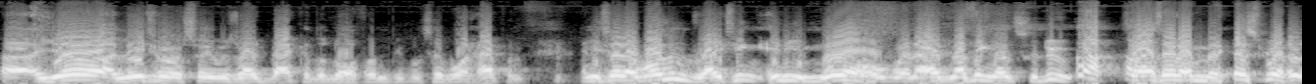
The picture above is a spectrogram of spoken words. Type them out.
uh, a year later or so, he was right back at the law firm. People said, What happened? And he said, I wasn't writing anymore when I had nothing else to do. So I thought I may as well,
